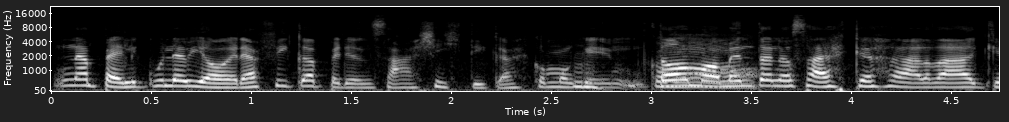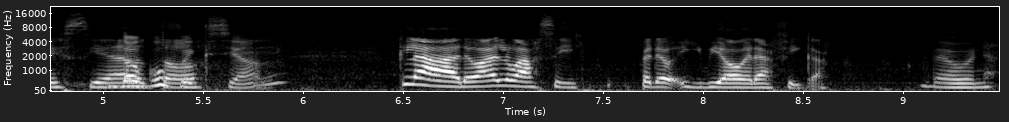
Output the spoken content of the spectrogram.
una película biográfica pero ensayística, es como que en todo momento no sabes qué es verdad, qué es cierto. ¿Docuficción? Claro, algo así, pero y biográfica. De una.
